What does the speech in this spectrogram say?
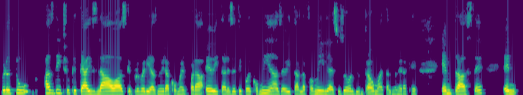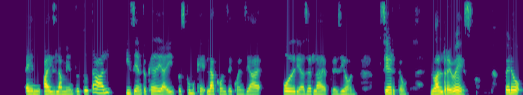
Pero tú has dicho que te aislabas, que preferías no ir a comer para evitar ese tipo de comidas, evitar la familia, eso se volvió un trauma de tal manera que entraste en, en aislamiento total y siento que de ahí pues como que la consecuencia podría ser la depresión, ¿cierto? No al revés. Pero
